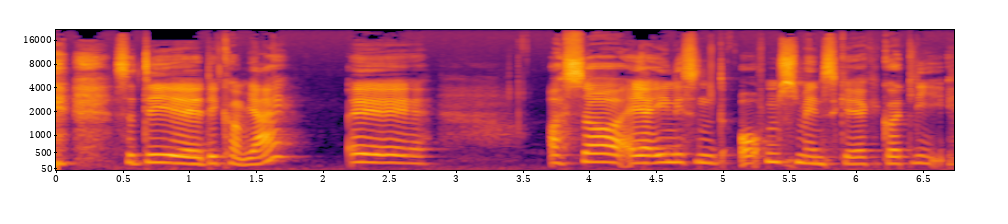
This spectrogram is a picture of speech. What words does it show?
så det, øh, det kom jeg. Øh, og så er jeg egentlig sådan et ordensmenneske. Jeg kan godt lide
